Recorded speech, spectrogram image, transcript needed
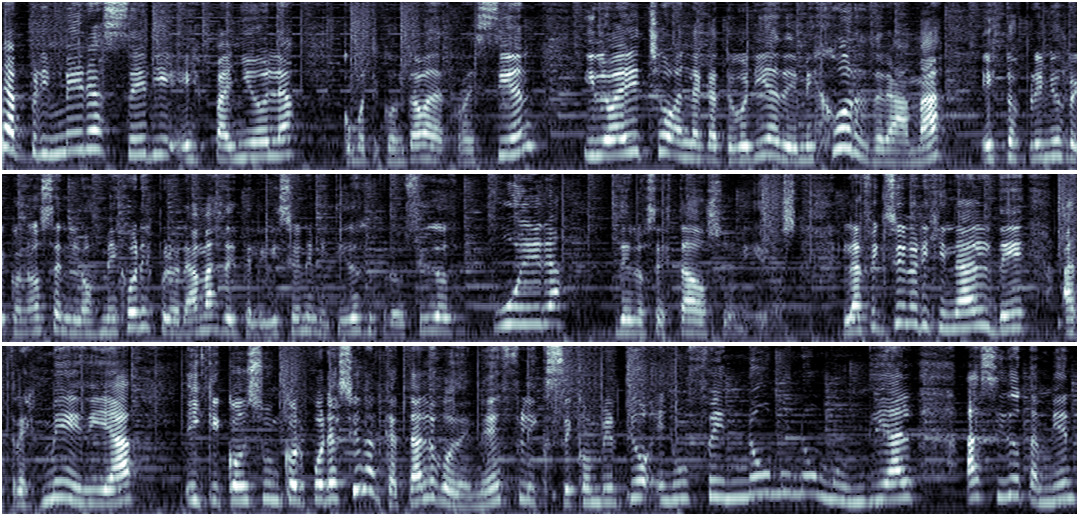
la primera serie española, como te contaba recién, y lo ha hecho en la categoría de mejor drama. Estos premios reconocen los mejores programas de televisión emitidos y producidos fuera de los Estados Unidos. La ficción original de A3 Media y que con su incorporación al catálogo de Netflix se convirtió en un fenómeno mundial, ha sido también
